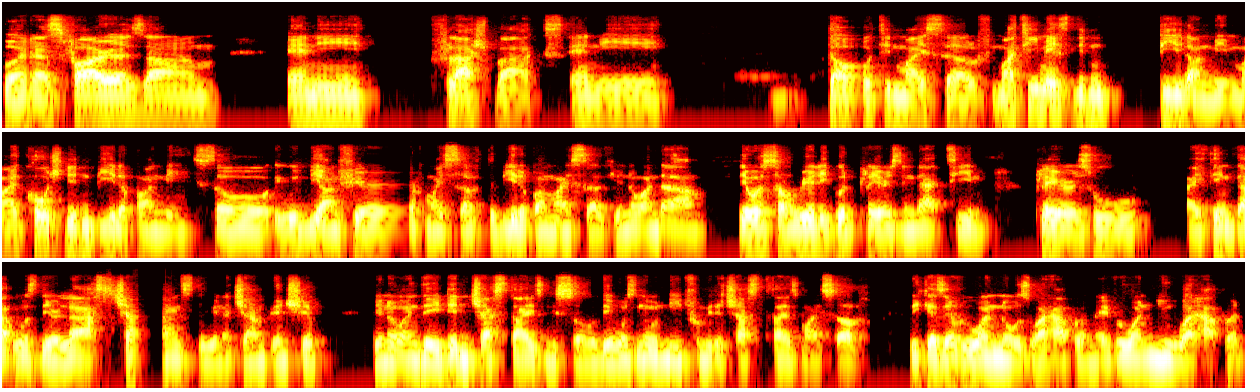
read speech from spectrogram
But as far as um, any flashbacks, any doubt in myself. My teammates didn't beat on me. My coach didn't beat up on me. So it would be unfair of myself to beat up on myself, you know. And um, there were some really good players in that team, players who I think that was their last chance to win a championship, you know, and they didn't chastise me. So there was no need for me to chastise myself because everyone knows what happened. Everyone knew what happened.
